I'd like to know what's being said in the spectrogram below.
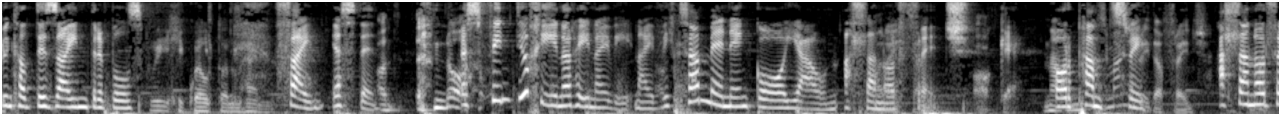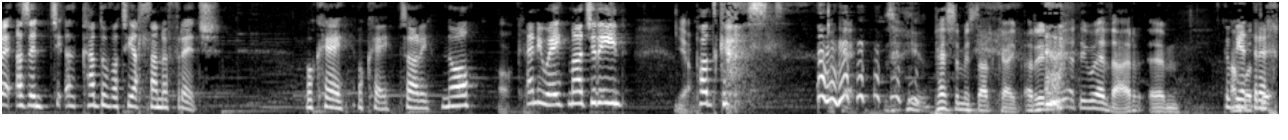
Dwi'n cael design dribbles. Dwi'n chi gweld o'n ymhen. Fine, ystyn. no. Ys ffindiwch chi un o'r rheina i fi, na i fita menyn go iawn allan o'r ffridge. Oce. No, o'r pantry. Allan o'r ffridge. As in, cadw fo ti allan o'r ffridge. Oce, okay, oce, okay, sorry. No. Okay. Anyway, margarine. Yeah. Podcast. Okay. Pessimist Archive. Ar un mwyaf diweddar... Um, Gyfiedrych.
